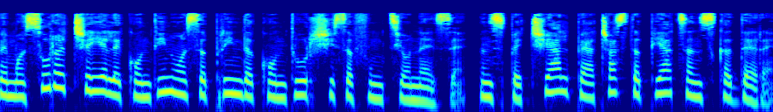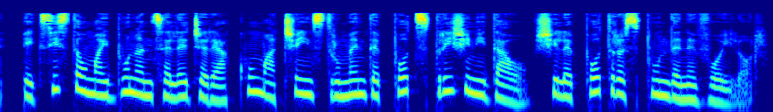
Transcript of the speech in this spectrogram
pe măsură ce ele continuă să prindă contur și să funcționeze, în special pe această piață în scădere, există o mai bună înțelegere acum a ce instrumente pot sprijini DAO și le pot răspunde nevoilor.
